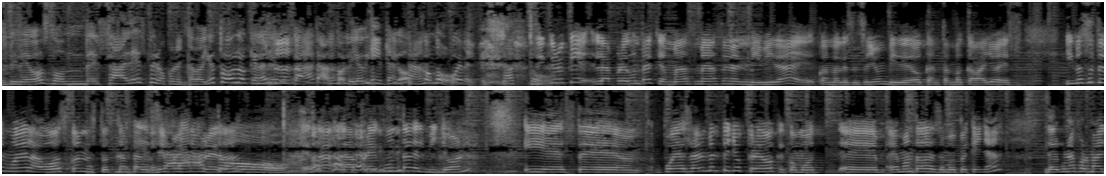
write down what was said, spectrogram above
tus videos donde sales, pero con el caballo todo lo que da y tú cantándole. Yo dije, Dios, cantando. ¿cómo puede? Exacto. Sí, creo que la pregunta que más me hacen en mi vida eh, cuando les enseño un video cantando a caballo es ¿y no se te mueve la voz cuando estás cantando? Siempre, siempre, ¿no? Es la, la pregunta del millón. Y este, pues realmente yo creo que como eh, he montado desde muy pequeña, de alguna forma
